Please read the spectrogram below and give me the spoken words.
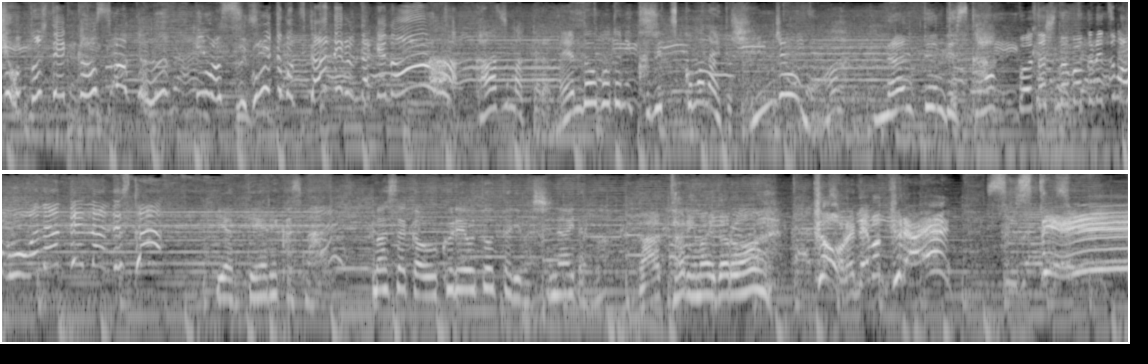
ひょっとしてカズマくん？今すごいとこ掴んでるんだけど。カズマったら面倒ごとに首突っ込まないと死んじゃうの何点ですか？私の爆裂魔法は何点なんですか？やってやれカズマ。まさか遅れを取ったりはしないだろ。当たり前だろ。これでも食らえ！スティー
